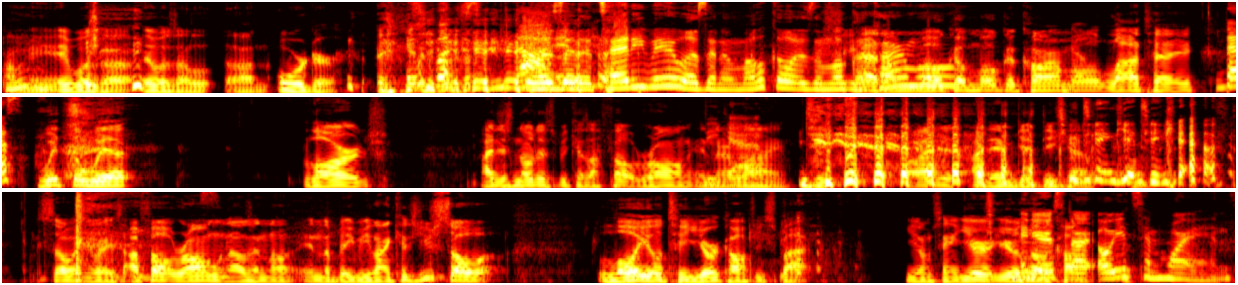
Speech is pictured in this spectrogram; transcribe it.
I mean, it was a it was a an order. Was it a teddy bear? Was it a mocha? Was it a she mocha had caramel? a mocha mocha caramel latte That's with the whip, large. I just noticed because I felt wrong in their line. De- oh, I, did, I didn't get decaf. didn't get decaf. So, anyways, I felt wrong when I was in the in the Biggby line because you're so loyal to your coffee spot. You know what I'm saying? You're you're a And you're star. Oh, you're Tim Hortons.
